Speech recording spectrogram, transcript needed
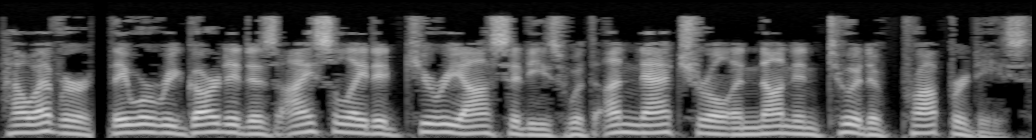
however, they were regarded as isolated curiosities with unnatural and non-intuitive properties.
